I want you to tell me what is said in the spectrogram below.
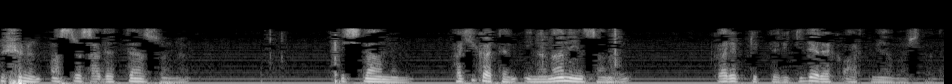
Düşünün asr-ı sonra İslam'ın hakikaten inanan insanın gariplikleri giderek artmaya başladı.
